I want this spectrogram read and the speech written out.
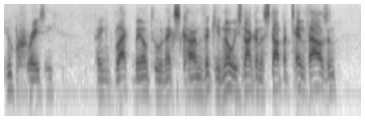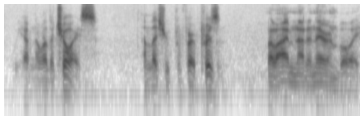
you crazy? Paying blackmail to an ex-convict? You know he's not going to stop at 10,000. We have no other choice, unless you prefer prison. Well, I'm not an errand boy.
